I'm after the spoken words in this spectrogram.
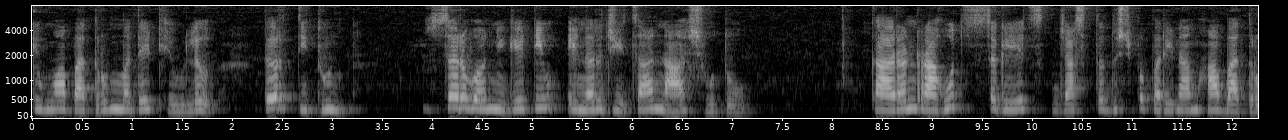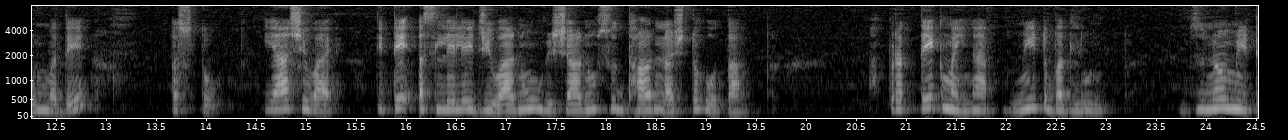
किंवा बाथरूममध्ये ठेवलं तर तिथून सर्व निगेटिव्ह एनर्जीचा नाश होतो. कारण राहूच सगळेच जास्त दुष्परिणाम हा बाथरूममध्ये असतो. याशिवाय तिथे असलेले जीवाणू विषाणूसुद्धा नष्ट होतात. प्रत्येक महिन्यात मीठ बदलून जुनं मीठ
